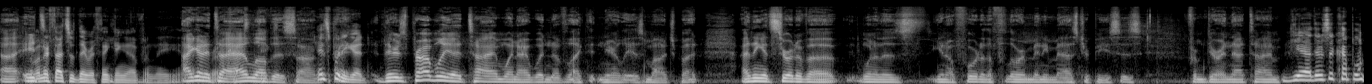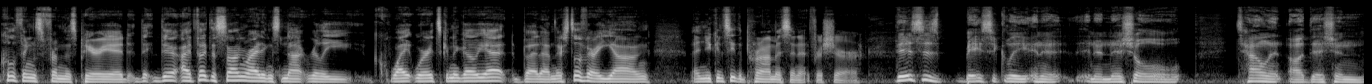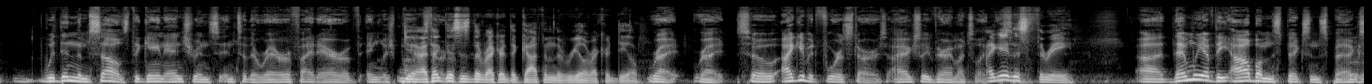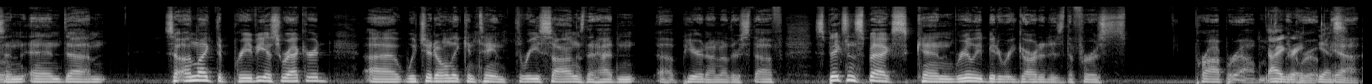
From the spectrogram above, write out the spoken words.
Uh, I wonder if that's what they were thinking of when they. uh, I got to tell you, I love this song. It's pretty good. There's probably a time when I wouldn't have liked it nearly as much, but I think it's sort of a one of those you know four to the floor mini masterpieces from during that time. Yeah, there's a couple of cool things from this period. There, I feel like the songwriting's not really quite where it's going to go yet, but um, they're still very young, and you can see the promise in it for sure. This is basically an, an initial talent audition within themselves to gain entrance into the rarefied air of English pop. Yeah, I think this is the record that got them the real record deal. right, right. So I give it four stars. I actually very much like. I gave this single. three. Uh, then we have the album Spicks and Specks, and and um, so unlike the previous record, uh, which had only contained three songs that hadn't uh, appeared on other stuff, Spicks and Specks can really be regarded as the first proper album. I for the agree, group. yes. Yeah.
